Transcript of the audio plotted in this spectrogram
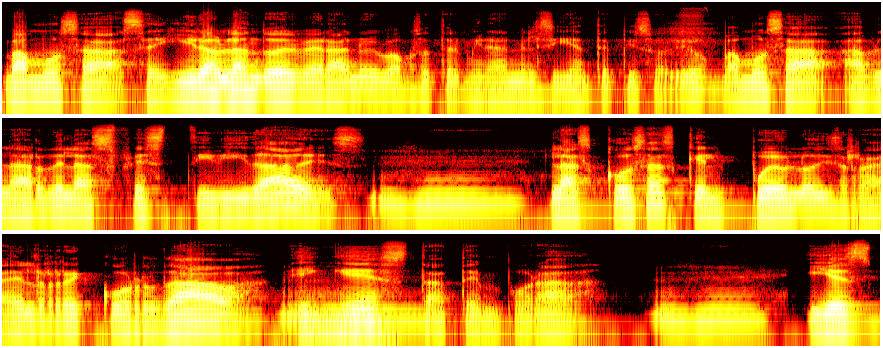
vamos a seguir hablando del verano y vamos a terminar en el siguiente episodio. Vamos a hablar de las festividades, las cosas que el pueblo de Israel recordaba en esta temporada. Y es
